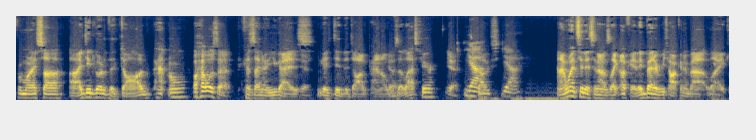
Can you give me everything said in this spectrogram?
from what I saw. Uh, I did go to the dog panel Oh, how was that? because I know you guys. Yeah. You guys did the dog panel. Was Yeah. it last year? yeah, Dogs? yeah. And I went to this and I was like, okay, they better be talking about like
